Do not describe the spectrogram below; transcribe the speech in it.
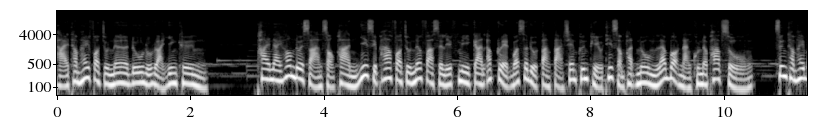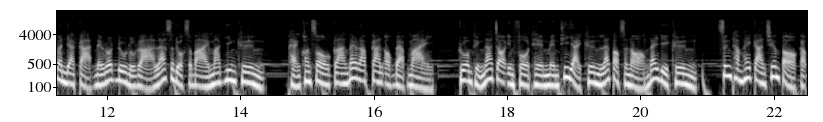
ท้ายทำให้ Fortuner ดูหรูหรายิ่งขึ้น ภายในห้องโดยสาร 2025 Fortuner Facelift มีการอัปเกรดวัสดุต่างๆ เช่นพื้นผิวที่สัมผัสนุ่มและเบาะหนังคุณภาพสูง ซึ่งทำให้บรรยากาศในรถดูหรูหราและสะดวกสบายมากยิ่งขึ้น แผงคอนโซลกลางได้รับการออกแบบใหม่ รวมถึงหน้าจออินโฟเทนเมนที่ใหญ่ขึ้นและตอบสนองได้ดีขึ้น ซึ่งทำให้การเชื่อมต่อกับ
